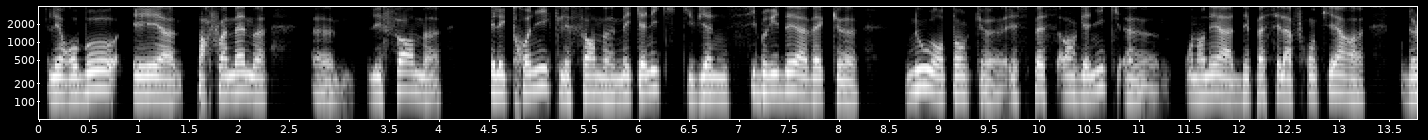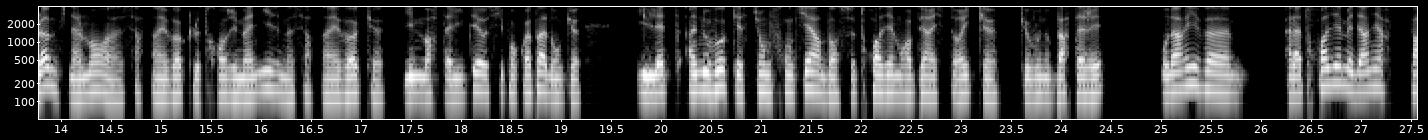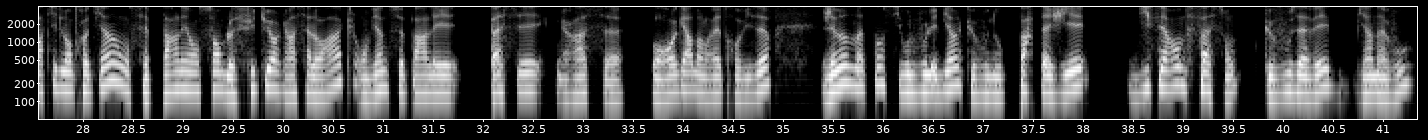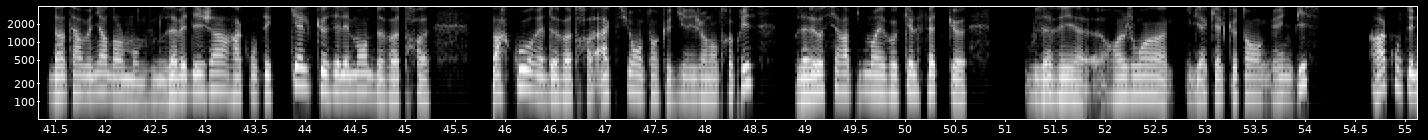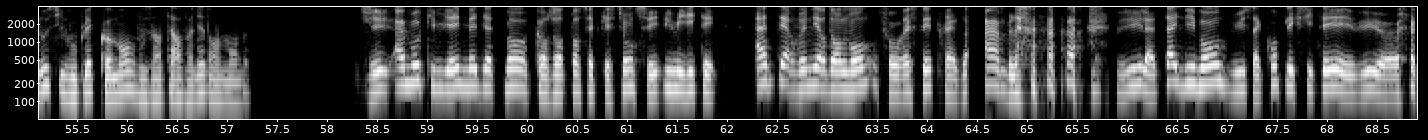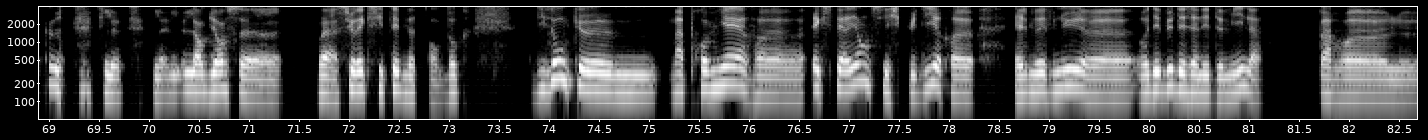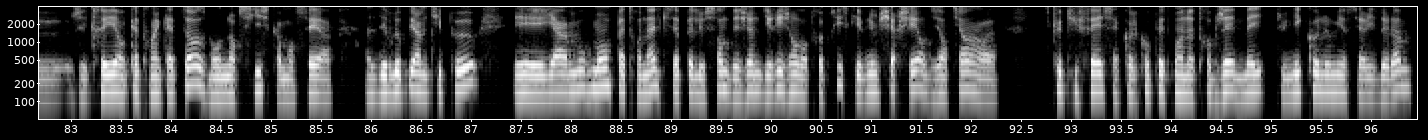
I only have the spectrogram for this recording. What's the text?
les robots et parfois même les formes électroniques, les formes mécaniques qui viennent s'hybrider avec nous, en tant qu'espèce organique, on en est à dépasser la frontière de l'homme finalement. certains évoquent le transhumanisme, certains évoquent l'immortalité aussi, pourquoi pas. Donc, il est à nouveau question de frontières dans ce troisième repère historique que vous nous partagez. On arrive à la troisième et dernière partie de l'entretien. On s'est parlé ensemble futur grâce à l'oracle. On vient de se parler passé grâce au regard dans le rétroviseur. J'aimerais maintenant, si vous le voulez bien, que vous nous partagiez différentes façons que vous avez, bien à vous, d'intervenir dans le monde. Vous nous avez déjà raconté quelques éléments de votre parcours et de votre action en tant que dirigeant d'entreprise. Vous avez aussi rapidement évoqué le fait que vous avez euh, rejoint il y a quelque temps Greenpeace. Racontez-nous, s'il vous plaît, comment vous intervenez dans le monde. J'ai un mot qui me vient immédiatement quand j'entends cette question, c'est humilité intervenir dans le monde, il faut rester très humble, vu la taille du monde, vu sa complexité et vu euh, l'ambiance euh, surexcitée de notre monde. Donc, disons que hum, ma première euh, expérience, si je puis dire, elle m'est venue au début des années 2000 par j'ai créé en 94. Bon, Nord 6 commençait à, se développer un petit peu, et il y a un mouvement patronal qui s'appelle le Centre des jeunes dirigeants d'entreprise qui est venu me chercher en disant tiens, ce que tu fais, ça colle complètement à notre objet, mais une économie au service de l'homme.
